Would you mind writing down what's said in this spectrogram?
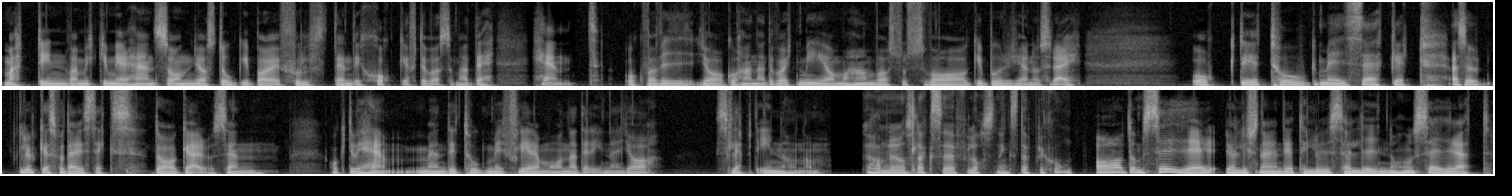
Martin var mycket mer hands-on. Jag stod i bara i fullständig chock efter vad som hade hänt. Och vad vi, jag och han hade varit med om. Och han var så svag i början och sådär. Och det tog mig säkert... Alltså, Lukas var där i sex dagar och sen åkte vi hem. Men det tog mig flera månader innan jag släppte in honom. Du hamnade i någon slags eh, förlossningsdepression. Ja, de säger, jag lyssnar en del till Louise Hallin och hon säger att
